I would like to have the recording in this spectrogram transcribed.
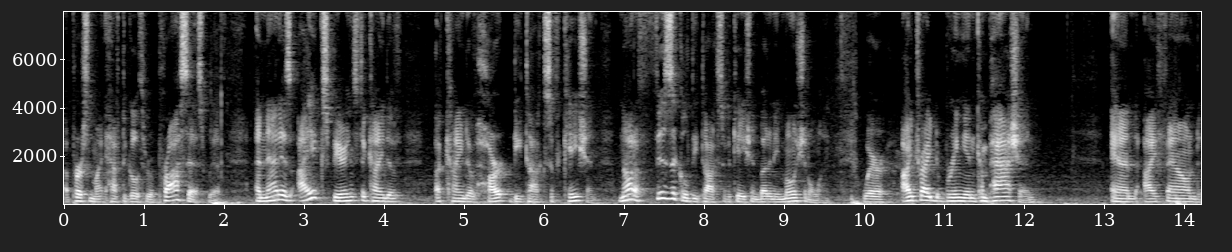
a person might have to go through a process with. And that is, I experienced a kind of a kind of heart detoxification, not a physical detoxification, but an emotional one, where I tried to bring in compassion, and I found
